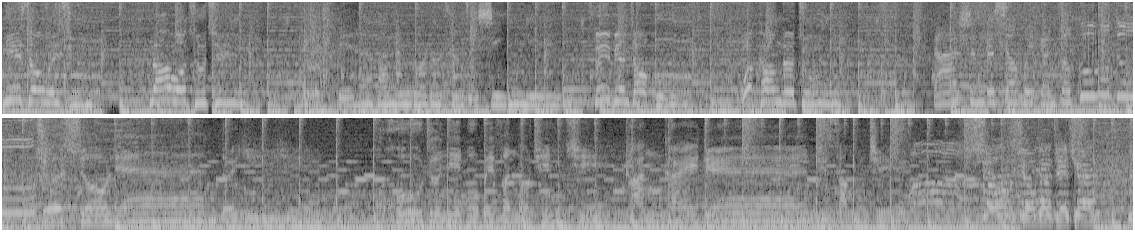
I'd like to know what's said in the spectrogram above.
你受委屈拿我出气，别把难过都藏在心里。随便招呼，我扛得住。大声的笑会赶走孤独。这修炼的意义，保护着你不被烦恼侵袭。看开点，别丧气。羞羞的铁拳，有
